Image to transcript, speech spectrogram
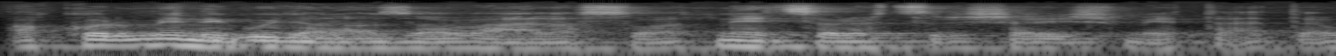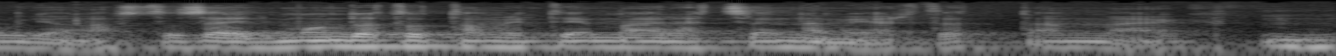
akkor mindig ugyanazzal válaszolt. Négyszer-ötször is elismételte ugyanazt az egy mondatot, amit én már egyszer nem értettem meg. Uh-huh.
